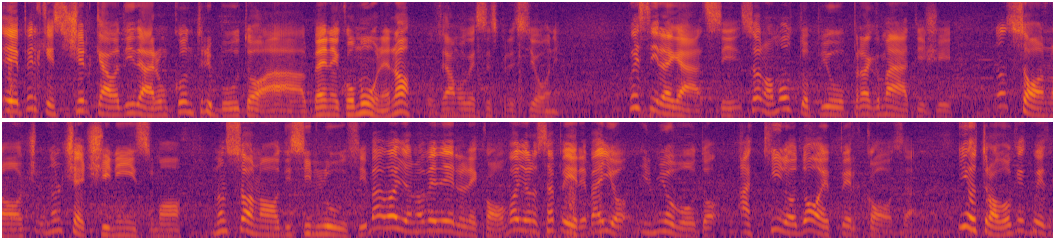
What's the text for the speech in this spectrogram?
eh, perché si cercava di dare un contributo al bene comune, no? Usiamo queste espressioni. Questi ragazzi sono molto più pragmatici, non, non c'è cinismo, non sono disillusi, ma vogliono vedere le cose, vogliono sapere, ma io il mio voto a chi lo do e per cosa. Io trovo che questo,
